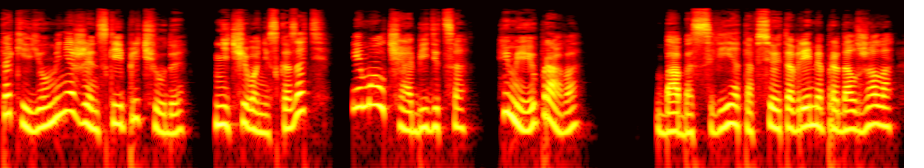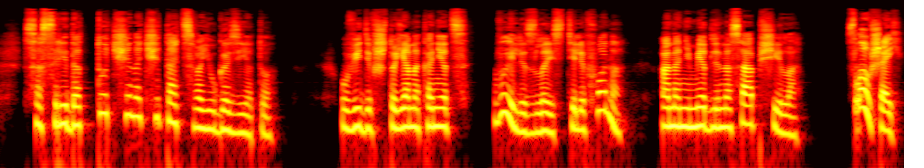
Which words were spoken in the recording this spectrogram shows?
такие у меня женские причуды. Ничего не сказать и молча обидеться. Имею право. Баба Света все это время продолжала сосредоточенно читать свою газету. Увидев, что я, наконец, вылезла из телефона, она немедленно сообщила. «Слушай,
